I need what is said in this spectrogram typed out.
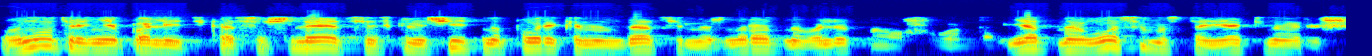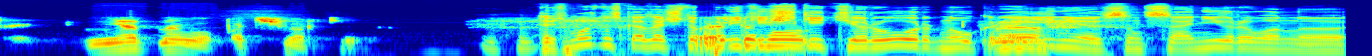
Внутренняя политика осуществляется исключительно по рекомендации Международного валютного фонда. Ни одного самостоятельного решения. Ни одного, подчеркиваю. То есть можно сказать, что Поэтому... политический террор на Украине да. санкционирован э,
